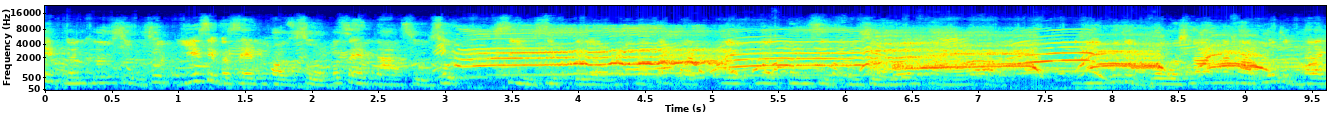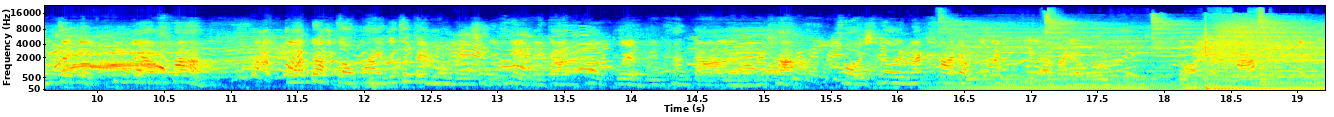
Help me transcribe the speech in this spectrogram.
ดิตเงินคืนสูงสุด 20%ผ่อน0%นานสูงสุด 40 เดือนนะคะจากบัตรเครดิตเงินคืนสีคอนซูเมอร์ค่ะนี่พูดถึงโปรโมชั่นนะคะ พูดถึงอะไรที่จะเกิดขึ้นแล้วค่ะลำดับต่อไปก็จะเป็นโมเมนต์สุดพิ ตัวอย่างเป็นทางการแล้วนะคะ ขอเชิญนะคะดรนักกิจและมายอภรณ์ก่อนนะคะ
